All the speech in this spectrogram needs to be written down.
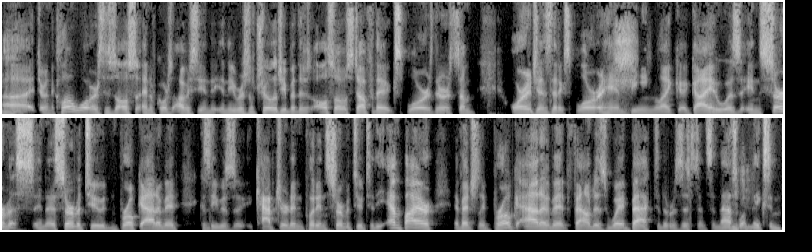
uh, during the Clone Wars. There's also, and of course, obviously in the in the original trilogy, but there's also stuff that explores. There are some origins that explore him being like a guy who was in service in a servitude and broke out of it because he was uh, captured and put in servitude to the empire eventually broke out of it found his way back to the resistance and that's what makes him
